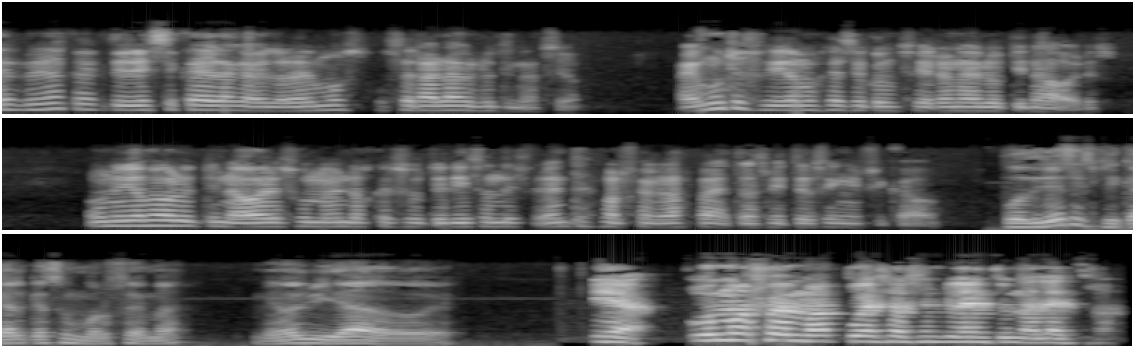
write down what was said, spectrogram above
La primera característica de la que hablaremos será la aglutinación. Hay muchos idiomas que se consideran aglutinadores. Un idioma aglutinador es uno en los que se utilizan diferentes morfemas para transmitir significado. ¿Podrías explicar qué es un morfema? Me he olvidado, eh. Ya, un morfema puede ser simplemente una letra.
